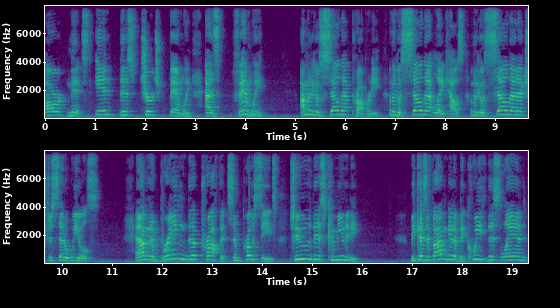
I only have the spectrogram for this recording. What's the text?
our midst, in this church family, as family. I'm going to go sell that property. I'm going to go sell that lake house. I'm going to go sell that extra set of wheels. And I'm going to bring the profits and proceeds to this community. Because if I'm going to bequeath this land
